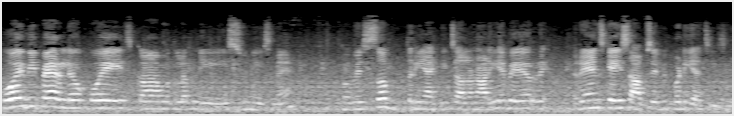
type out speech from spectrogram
कोई भी पैर लो, कोई इसका मतलब नहीं इशू नहीं इसमें। तो वे सब तरिया की चालन आ रही है। वे रेंज के हिसाब से भी बढ़िया चीज़ है।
